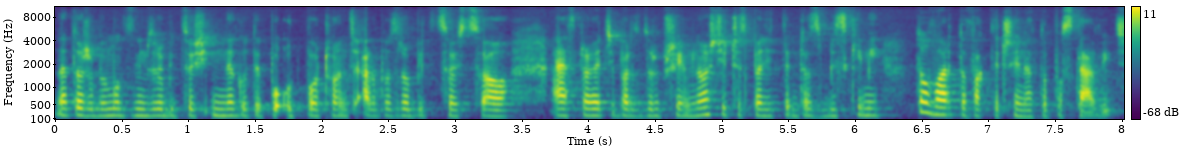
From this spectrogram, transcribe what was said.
na to, żeby móc z nim zrobić coś innego, typu odpocząć albo zrobić coś, co e, sprawia Ci bardzo duże przyjemności, czy spędzić ten czas z bliskimi, to warto faktycznie na to postawić.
